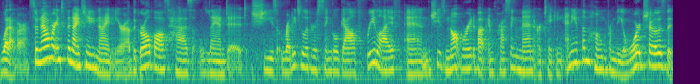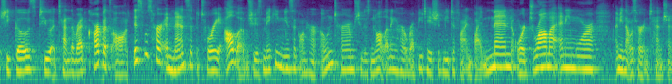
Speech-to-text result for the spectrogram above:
whatever. So now we're into the 1989 era. The girl boss has landed. She's ready to live her single gal free life, and she's not worried about impressing men or taking any of them home from the award shows that she goes to attend the red carpets on. This was her emancipatory album. She was making music on her own terms. She was not letting her reputation be defined by men or drama anymore. I mean, that was her intention.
